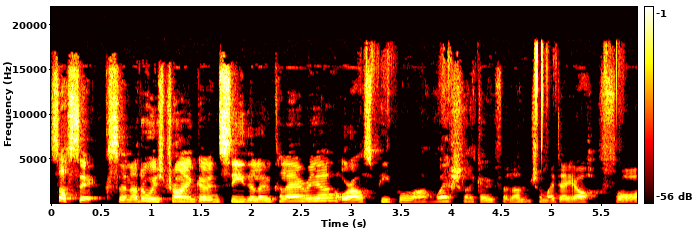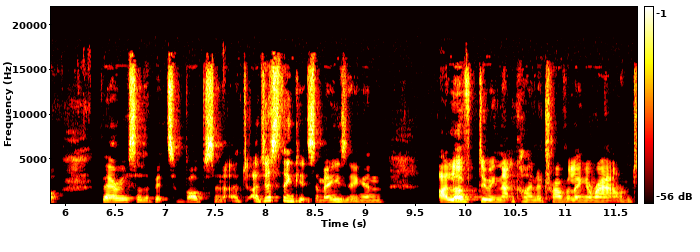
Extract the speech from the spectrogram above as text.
Sussex, and I'd always try and go and see the local area or ask people, oh, where should I go for lunch on my day off, or various other bits and bobs. And I, I just think it's amazing, and I love doing that kind of traveling around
